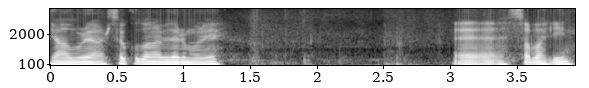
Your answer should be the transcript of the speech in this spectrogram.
Yağmur yağarsa kullanabilirim orayı. Ee, sabahleyin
